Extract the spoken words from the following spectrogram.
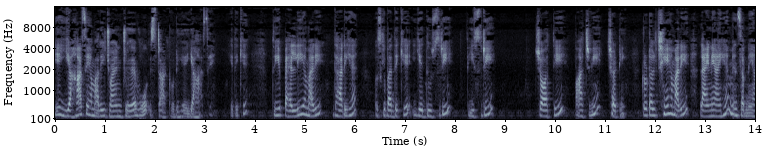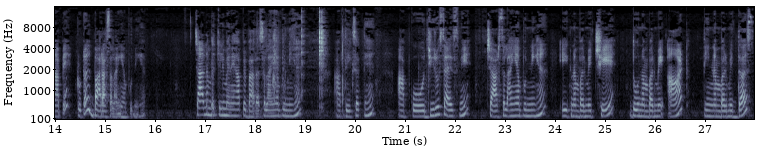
ये यहाँ से हमारी ज्वाइंट जो है वो स्टार्ट हो रही है, यहाँ से। ये देखिए तो ये पहली हमारी धारी है। उसके बाद देखिए, ये दूसरी, तीसरी, चौथी, पांचवी, छठी। टोटल छह हमारी लाइनें आई हैं। मीन सबने यहाँ पे टोटल बारह सलाइयाँ बुनी है। चार नंबर के लिए मैंने यहाँ पे बारह सलाइयाँ बुनी है। आप देख सकते हैं, आपको ज़ीरो साइज़ में चार सिलाइयाँ बुननी हैं। एक नंबर में छः दो नंबर में आठ, तीन नंबर में दस,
